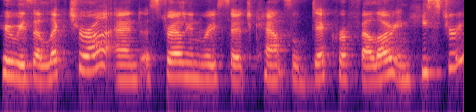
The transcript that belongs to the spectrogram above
who is a lecturer and Australian Research Council DECRA Fellow in History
